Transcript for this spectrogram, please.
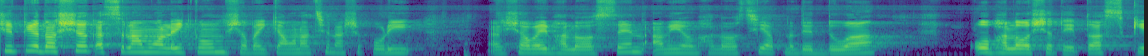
সুপ্রিয় দর্শক, আসসালামু আলাইকুম। সবাই কেমন আছেন? আশা করি সবাই ভালো আছেন। আমিও ভালো আছি, আপনাদের দোয়া ও ভালোবাসাতে। তো আজকে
